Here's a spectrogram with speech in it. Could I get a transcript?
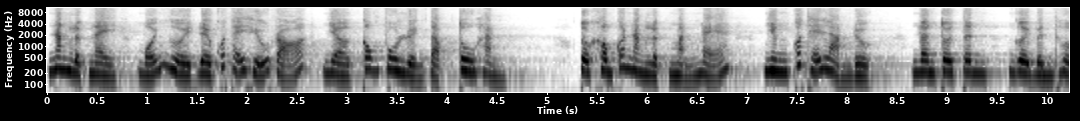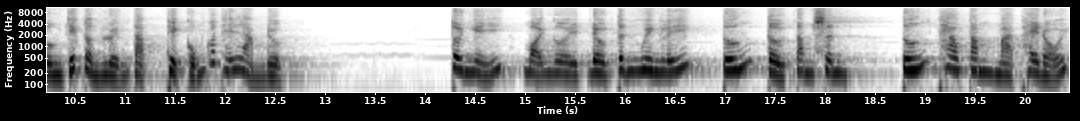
Năng lực này mỗi người đều có thể hiểu rõ nhờ công phu luyện tập tu hành. Tôi không có năng lực mạnh mẽ, nhưng có thể làm được, nên tôi tin người bình thường chỉ cần luyện tập thì cũng có thể làm được. Tôi nghĩ mọi người đều tin nguyên lý tướng từ tâm sinh, tướng theo tâm mà thay đổi.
